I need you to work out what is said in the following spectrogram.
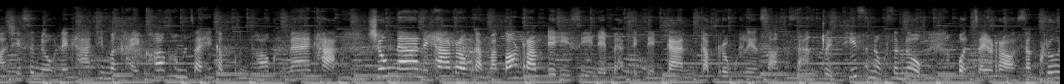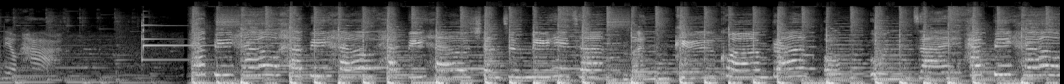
อชิสนุนะคะ ที่มาไขข้อข้องใจให้กับคุณพ่อคุณแม่ค่ะ ช่วงหน้านะคะเรากลับมาต้อนรับ AEC ในแบบเด็กๆกัน กับโรงเรียนสอนภาษาอังกฤษที่สนุกสนุกอดใจรอสักครู่เดียวค่ะ Happy Health Happy Health Happy Health ฉันจะมีให้เธอมันคือความรักอบอุ่นใจ Happy Health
